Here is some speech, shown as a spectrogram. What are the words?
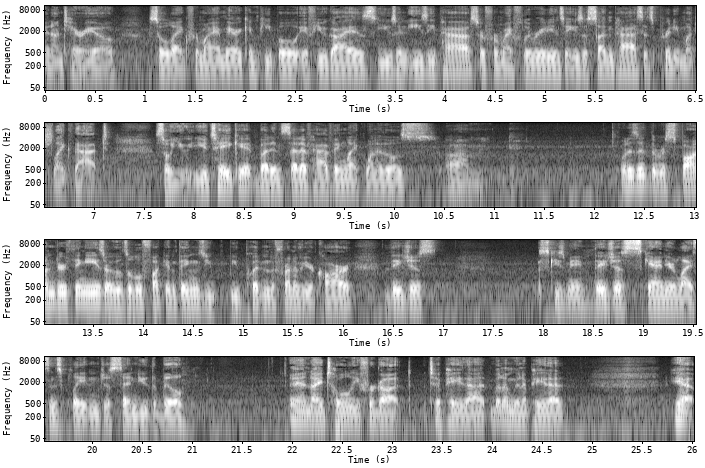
in Ontario. So, like for my American people, if you guys use an E-ZPass, or for my Floridians that use a Sun Pass, it's pretty much like that. So you you take it, but instead of having like one of those. Um, what is it? The responder thingies or those little fucking things you, you put in the front of your car. They just, excuse me, they just scan your license plate and just send you the bill. And I totally forgot to pay that, but I'm going to pay that yeah,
